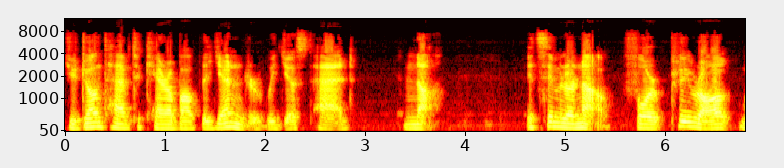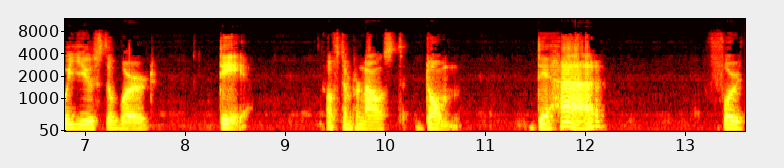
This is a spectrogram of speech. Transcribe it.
you don't have to care about the gender, we just add na. It's similar now. For plural, we use the word de often pronounced dom. Det här for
